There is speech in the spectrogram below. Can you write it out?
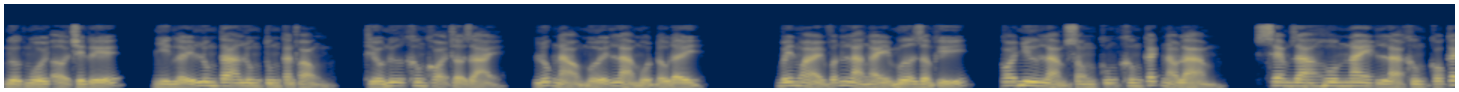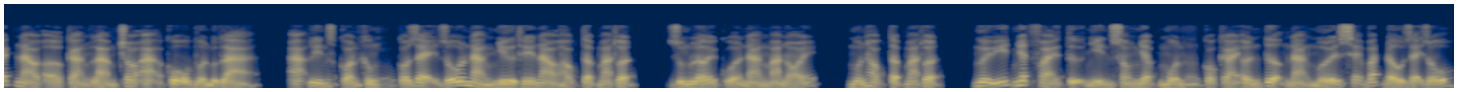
Ngược ngồi ở trên ghế, nhìn lấy lung ta lung tung căn phòng, thiếu nữ không khỏi thở dài, lúc nào mới là một đầu đây? Bên ngoài vẫn là ngày mưa dầm khí, coi như làm xong cũng không cách nào làm, xem ra hôm nay là không có cách nào ở càng làm cho ạ cô buồn bực là alin còn không có dạy dỗ nàng như thế nào học tập ma thuật, dùng lời của nàng mà nói, muốn học tập ma thuật, ngươi ít nhất phải tự nhìn xong nhập môn có cái ấn tượng nàng mới sẽ bắt đầu dạy dỗ.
